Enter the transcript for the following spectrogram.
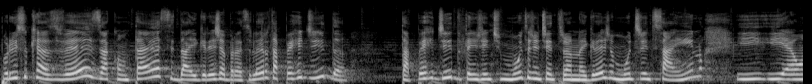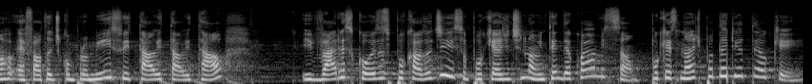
Por isso que às vezes acontece da igreja brasileira tá perdida tá perdida. Tem gente, muita gente entrando na igreja, muita gente saindo, e, e é, uma, é falta de compromisso e tal, e tal, e tal. E várias coisas por causa disso, porque a gente não entendeu qual é a missão. Porque senão a gente poderia ter o quê?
